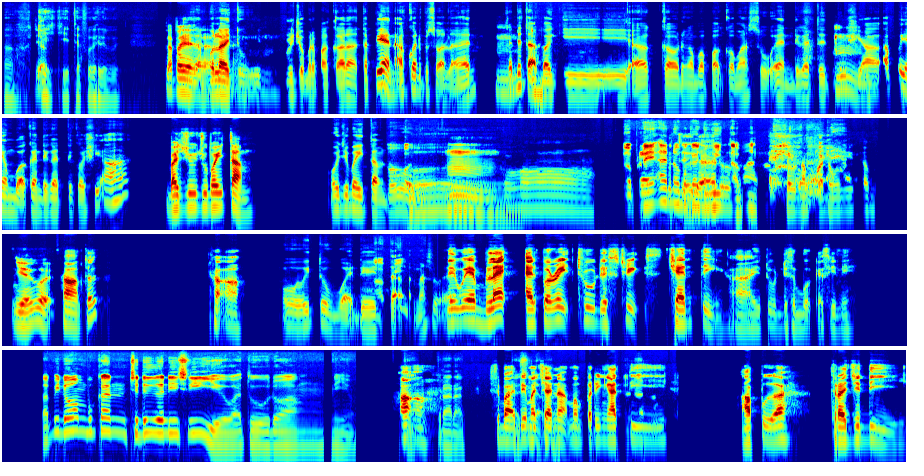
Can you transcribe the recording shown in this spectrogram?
Oh, okay, okay, tak apa, tak apa. Tak payah. Tak apalah itu rujuk pada pakar lah. Tapi kan Hmm. aku ada persoalan. Hmm. Kan dia tak bagi uh, kau dengan bapak kau masuk kan. Dia kata tu Hmm. syiah. Apa yang buatkan dia kata kau syiah? ha? Baju jubah hitam. Oh jubah hitam tu. Oh. Hmm. Oh. Kalau perayaan dah Betul pakai tu. hitam lah. Selalu nampak nama hitam. Ya kot. Ha betul? Ha ah. Oh itu buat dia Tapi- tak masuk. They eh. wear black and parade through the streets chanting. Ha itu disebut kat sini. Tapi diorang bukan cedera diri sendiri ke waktu diorang ni. Ah. Perarak. Sebab Tak dia macam lah. nak memperingati apa lah tragedi.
